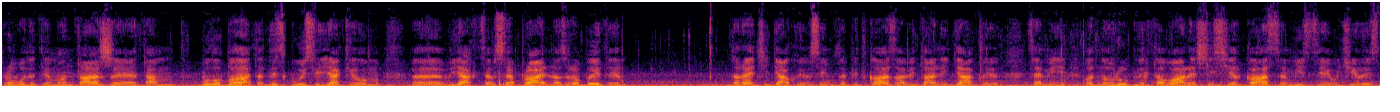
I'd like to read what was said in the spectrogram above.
проводити монтаж. Там було багато дискусій, як його е, як це все правильно зробити. До речі, дякую всім, хто підказав. Віталій, дякую. Це мій одногрупник, товариш із Черкас. В місті учились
